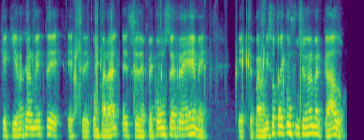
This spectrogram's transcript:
que quieren realmente este, comparar el CDP con un CRM, este, para mí eso trae confusión al mercado.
